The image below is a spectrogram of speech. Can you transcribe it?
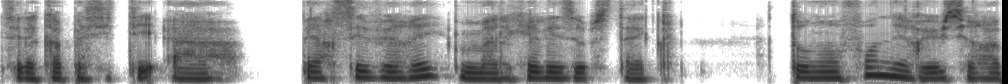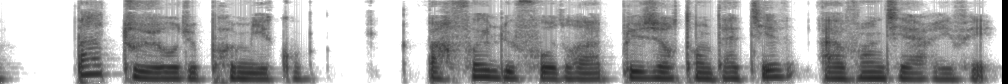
C'est la capacité à persévérer malgré les obstacles. Ton enfant ne réussira pas toujours du premier coup. Parfois, il lui faudra plusieurs tentatives avant d'y arriver.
